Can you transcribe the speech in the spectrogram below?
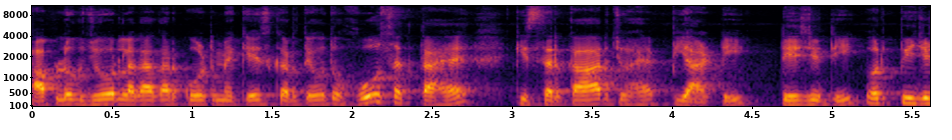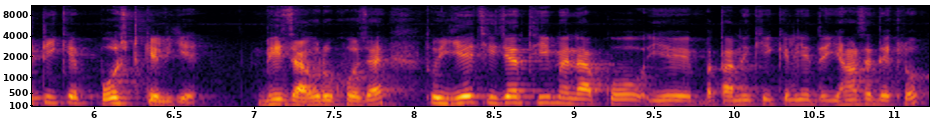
आप लोग ज़ोर लगाकर कोर्ट में केस करते हो तो हो सकता है कि सरकार जो है पीआरटी टीजीटी और पीजीटी के पोस्ट के लिए भी जागरूक हो जाए। तो ये चीज़ें थी, मैंने आपको ये बताने की, के लिए यहाँ से देख लो।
